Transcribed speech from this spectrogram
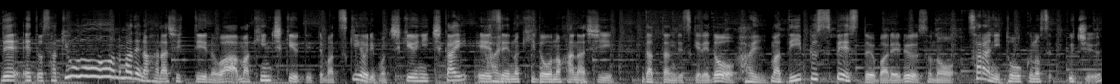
で、えっと、先ほどまでの話っていうのは、まあ、近地球って言って、まあ、月よりも地球に近い衛星の軌道の話だったんですけれど、はい。まあ、ディープスペースと呼ばれるそのさらに遠くの宇宙、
